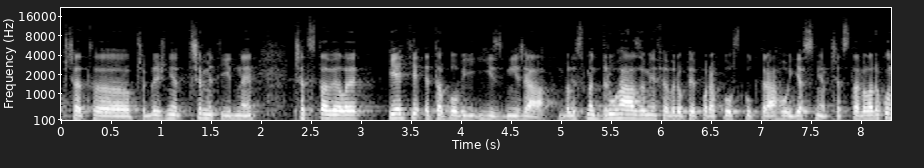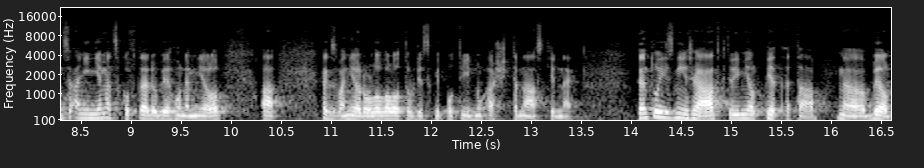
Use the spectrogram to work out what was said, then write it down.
před přibližně třemi týdny představili pětietapový jízdní řád. Byli jsme druhá země v Evropě po Rakousku, která ho jasně představila. Dokonce ani Německo v té době ho nemělo a takzvaně rolovalo to vždycky po týdnu až 14 dnech. Tento jízdní řád, který měl pět etap, eh, byl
